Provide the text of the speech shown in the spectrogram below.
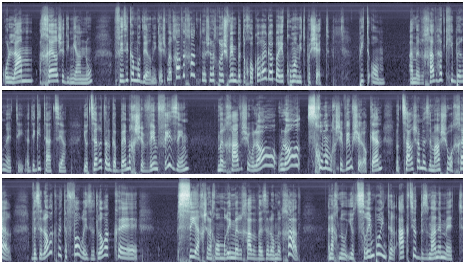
עולם אחר שדמיינו. פיזיקה מודרנית, יש מרחב אחד, זה שאנחנו יושבים בתוכו כרגע, ביקום המתפשט. פתאום, המרחב הקיברנטי, הדיגיטציה, יוצרת על גבי מחשבים פיזיים מרחב שהוא לא, לא סכום המחשבים שלו, כן? נוצר שם איזה משהו אחר. וזה לא רק מטאפורי, זה לא רק אה, שיח שאנחנו אומרים מרחב, אבל זה לא מרחב. אנחנו יוצרים בו אינטראקציות בזמן אמת,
